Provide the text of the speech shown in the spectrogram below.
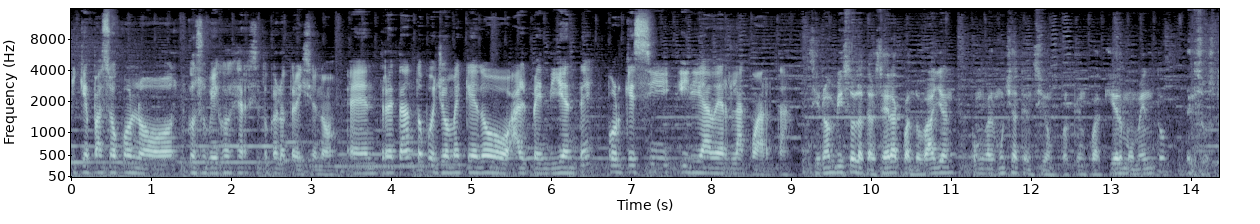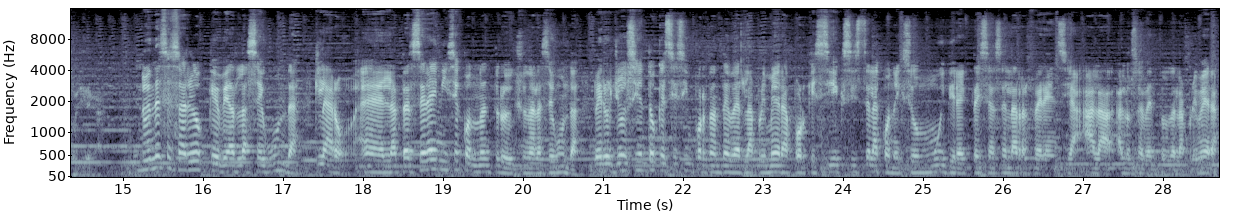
y qué pasó con los con su viejo ejército que lo traicionó. Entre tanto, pues yo me quedo al pendiente porque sí iría a ver la cuarta. Si no han visto la tercera, cuando vayan, pongan mucha atención, porque en cualquier momento el susto llega no es necesario que veas la segunda. Claro, eh, la tercera inicia con una introducción a la segunda, pero yo siento que sí es importante ver la primera porque sí existe la conexión muy directa y se hace la referencia a, los eventos de la primera.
